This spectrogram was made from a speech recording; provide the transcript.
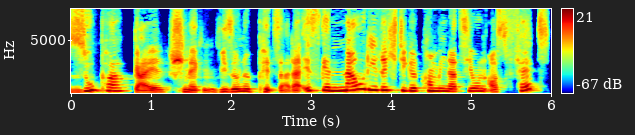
super geil schmecken, wie so eine Pizza. Da ist genau die richtige Kombination aus Fett,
